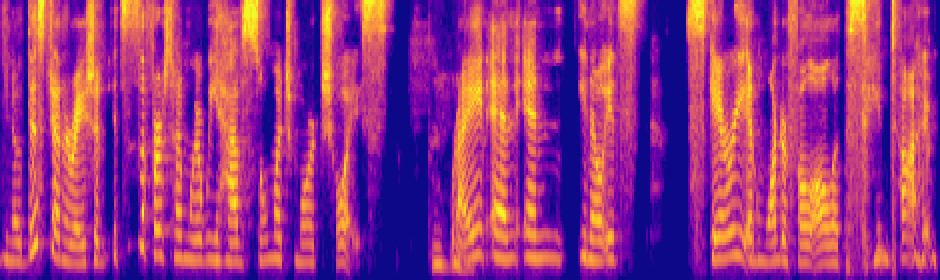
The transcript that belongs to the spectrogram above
you know this generation it's the first time where we have so much more choice mm-hmm. right and and you know it's scary and wonderful all at the same time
